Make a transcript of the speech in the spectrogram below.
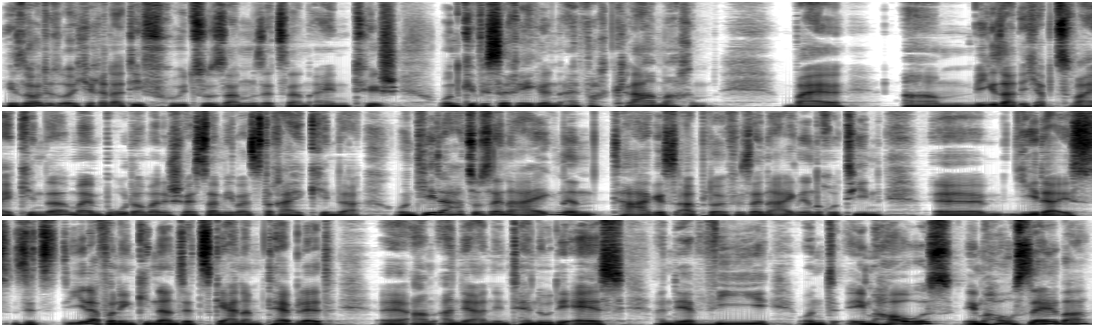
ihr solltet euch relativ früh zusammensetzen an einen Tisch und gewisse Regeln einfach klar machen. Weil ähm, wie gesagt, ich habe zwei Kinder, mein Bruder und meine Schwester haben jeweils drei Kinder. Und jeder hat so seine eigenen Tagesabläufe, seine eigenen Routinen. Äh, jeder, ist, sitzt, jeder von den Kindern sitzt gerne am Tablet, äh, an der Nintendo DS, an der Wii. Und im Haus, im Haus selber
